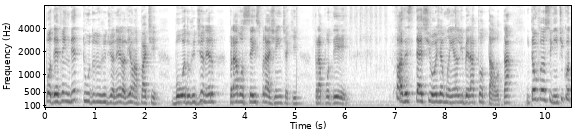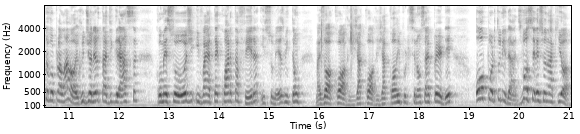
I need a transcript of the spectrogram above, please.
poder vender tudo do Rio de Janeiro ali, é uma parte boa do Rio de Janeiro, pra vocês, pra gente aqui, pra poder fazer esse teste hoje, amanhã liberar total, tá? Então foi o seguinte, enquanto eu vou pra lá, ó, o Rio de Janeiro tá de graça, começou hoje e vai até quarta-feira, isso mesmo, então, mas ó, corre, já corre, já corre porque senão você vai perder oportunidades. Vou selecionar aqui, ó,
